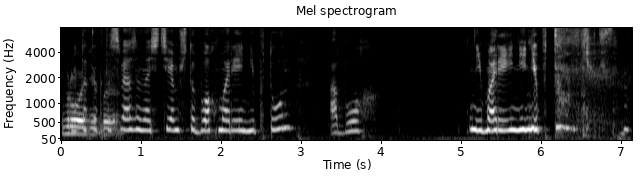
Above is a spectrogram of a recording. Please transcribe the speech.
Вроде Это как-то связано с тем, что бог морей Нептун а бог ни морей, ни Нептун, я не знаю.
